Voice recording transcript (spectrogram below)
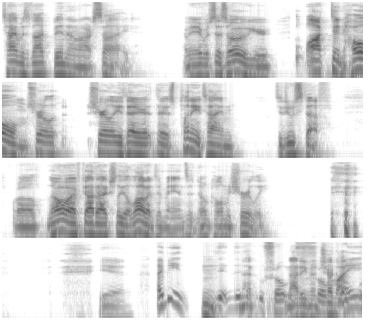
time has not been on our side. I mean, everyone says, "Oh, you're locked at home." Surely, surely there there's plenty of time to do stuff. Well, no, I've got actually a lot of demands, and don't call me Shirley. yeah, I mean, hmm. the, the, not, from, not even from my,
